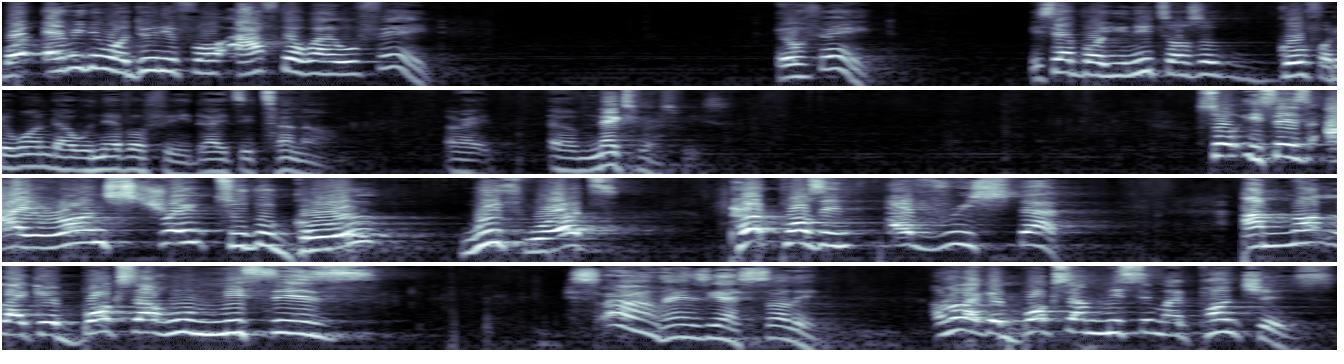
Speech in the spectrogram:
But everything we're doing it for, after a while, will fade. It will fade. He said, but you need to also go for the one that will never fade, that is eternal. All right. Um, next verse, please. So he says, I run straight to the goal with what? Purpose in every step. I'm not like a boxer who misses. Oh man, this guy's solid. I'm not like a boxer missing my punches.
